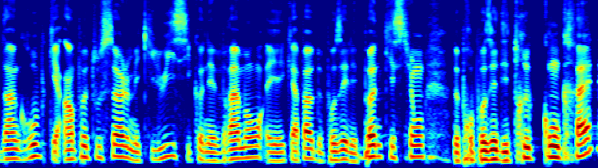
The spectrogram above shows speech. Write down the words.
d'un groupe qui est un peu tout seul, mais qui lui s'y connaît vraiment et est capable de poser les bonnes questions, de proposer des trucs concrets,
